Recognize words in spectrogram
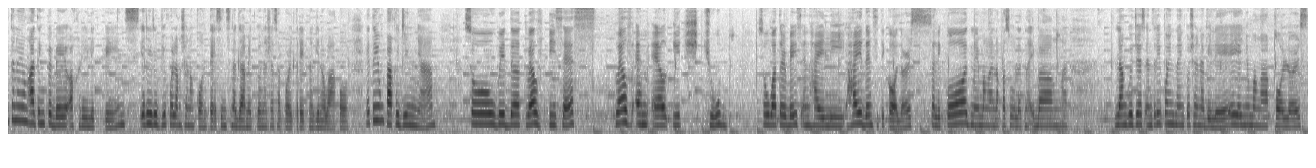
Ito na yung ating Pebeo Acrylic Paints. I-review ko lang siya ng konti since nagamit ko na siya sa portrait na ginawa ko. Ito yung packaging niya. So, with the 12 pieces, 12 ml each tube. So, water-based and highly high density colors. Sa likod, may mga nakasulat na ibang languages and 3.9 ko siya nabili. Ayan yung mga colors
